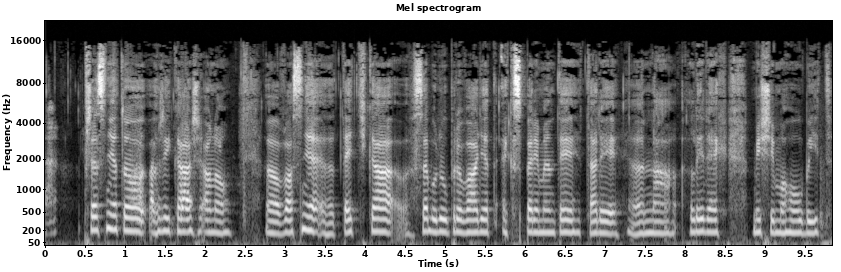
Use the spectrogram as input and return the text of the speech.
Přesně to a, říkáš, ano. Vlastně teďka se budou provádět experimenty tady na lidech. Myši mohou být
